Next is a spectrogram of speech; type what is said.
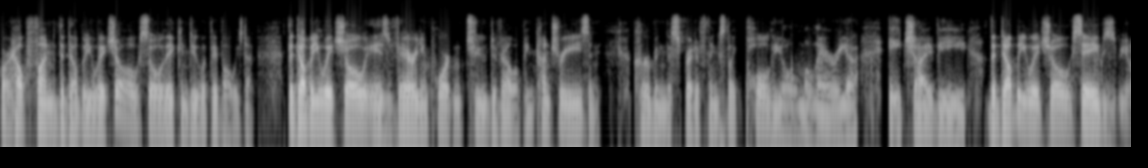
or help fund the WHO so they can do what they've always done. The WHO is very important to developing countries and curbing the spread of things like polio, malaria, HIV. The WHO saves you know,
